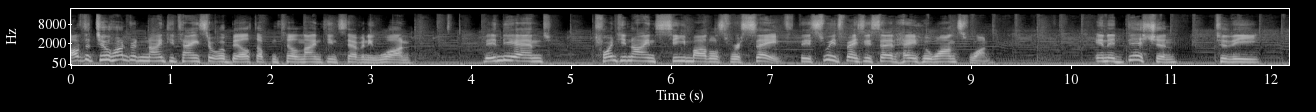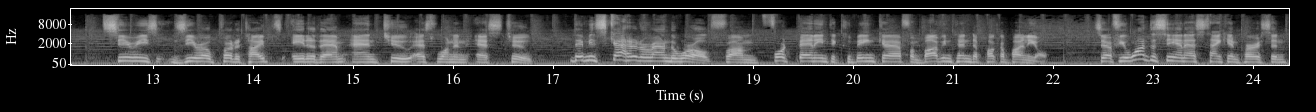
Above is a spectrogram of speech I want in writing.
Of the 290 tanks that were built up until 1971, in the end, 29 C models were saved. The Swedes basically said, hey, who wants one? In addition to the Series 0 prototypes, eight of them, and two S1 and S2. They've been scattered around the world, from Fort Benning to Kubinka, from Bovington to Puckapunyal. So if you want to see an S-Tank in person,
